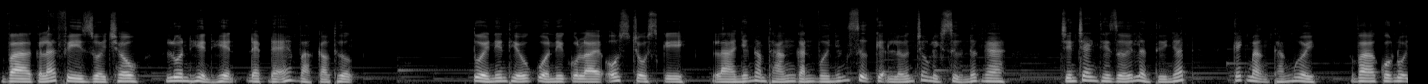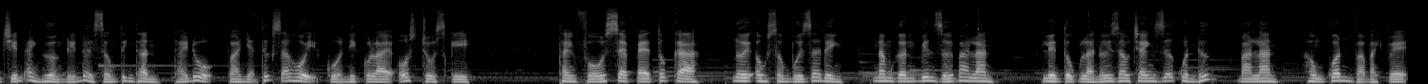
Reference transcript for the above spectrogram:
và Gladfi Ruồi Châu luôn hiển hiện đẹp đẽ và cao thượng. Tuổi niên thiếu của Nikolai Ostrovsky là những năm tháng gắn với những sự kiện lớn trong lịch sử nước Nga, chiến tranh thế giới lần thứ nhất, cách mạng tháng 10 và cuộc nội chiến ảnh hưởng đến đời sống tinh thần, thái độ và nhận thức xã hội của Nikolai Ostrovsky. Thành phố Sepetoka, nơi ông sống với gia đình, nằm gần biên giới Ba Lan, liên tục là nơi giao tranh giữa quân Đức, Ba Lan, Hồng quân và Bạch Vệ.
